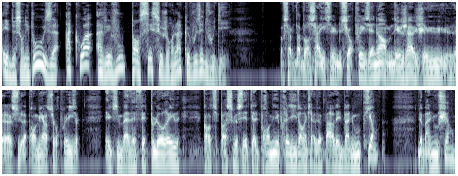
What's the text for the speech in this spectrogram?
et de son épouse. À quoi avez-vous pensé ce jour-là Que vous êtes-vous dit? D'abord, ça a été une surprise énorme. Déjà, j'ai eu la, première surprise et qui m'avait fait pleurer quand, parce que c'était le premier président qui avait parlé de Manouchian, de Manouchian.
